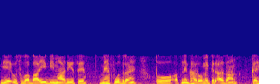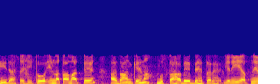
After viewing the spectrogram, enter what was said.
یہ اس وبائی بیماری سے محفوظ رہیں۔ تو اپنے گھروں میں پھر اذان کہی جائے۔ تو ان مقامات پہ اذان کہنا مستحب بہتر ہے۔ یعنی یہ اپنے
